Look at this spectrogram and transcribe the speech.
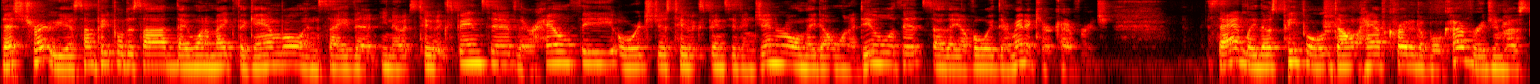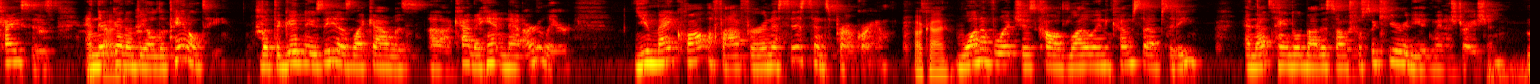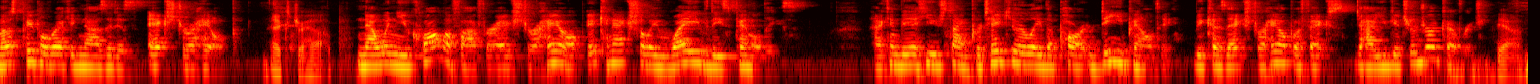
That's true. Yeah, some people decide they want to make the gamble and say that, you know, it's too expensive, they're healthy, or it's just too expensive in general and they don't want to deal with it, so they avoid their Medicare coverage. Sadly, those people don't have creditable coverage in most cases, and they're going to build a penalty. But the good news is, like I was uh, kind of hinting at earlier, you may qualify for an assistance program Okay. one of which is called low income subsidy, and that's handled by the Social Security Administration. Most people recognize it as extra help. Extra help. Now, when you qualify for extra help, it can actually waive these penalties. That can be a huge thing, particularly the Part D penalty, because extra help affects how you get your drug coverage. Yeah.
